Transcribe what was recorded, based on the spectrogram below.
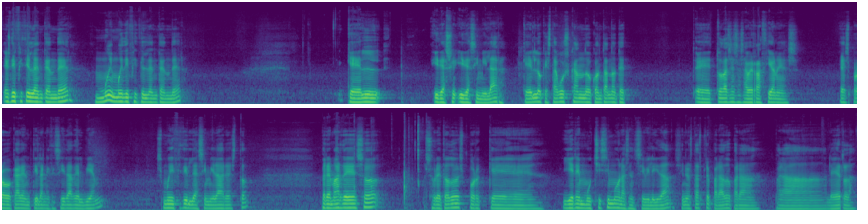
es difícil de entender, muy, muy difícil de entender, que él, y de, asimilar, que él lo que está buscando contándote eh, todas esas aberraciones es provocar en ti la necesidad del bien es muy difícil de asimilar esto. Pero además de eso, sobre todo es porque hiere muchísimo la sensibilidad si no estás preparado para, para leerla.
